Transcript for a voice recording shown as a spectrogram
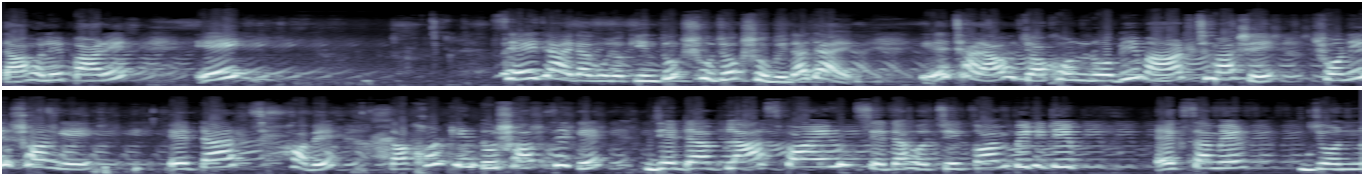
তাহলে পারে। এই, সেই জায়গাগুলো কিন্তু সুযোগ সুবিধা দেয়। এছাড়াও যখন রবি মার্চ মাসে শনির সঙ্গে অ্যাটাচ হবে, তখন কিন্তু সব থেকে যেটা প্লাস পয়েন্ট সেটা হচ্ছে কম্পিটিটিভ এক্সামের জন্য।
